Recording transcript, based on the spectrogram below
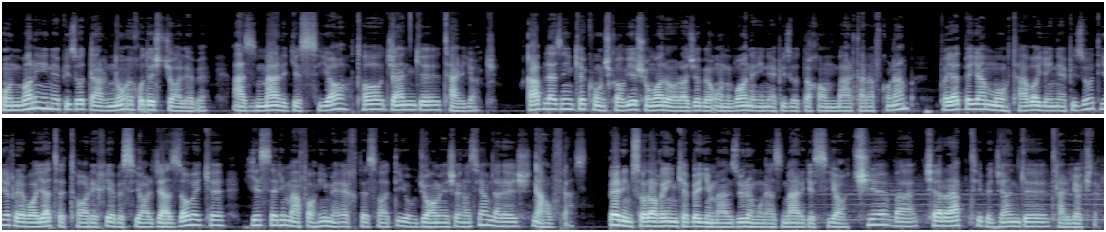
عنوان این اپیزود در نوع خودش جالبه. از مرگ سیاه تا جنگ تریاک. قبل از اینکه کنجکاوی شما رو راجع به عنوان این اپیزود بخوام برطرف کنم باید بگم محتوای این اپیزود یه روایت تاریخی بسیار جذابه که یه سری مفاهیم اقتصادی و جامعه شناسی هم درش نهفته است. بریم سراغ این که بگیم منظورمون از مرگ سیاه چیه و چه ربطی به جنگ تریاک داره.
